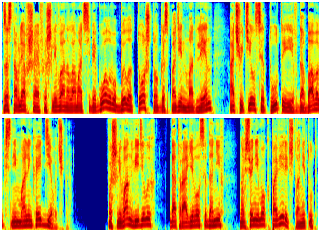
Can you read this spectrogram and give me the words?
заставлявшее Фашливана ломать себе голову, было то, что господин Мадлен очутился тут, и вдобавок с ним маленькая девочка. Фашливан видел их, дотрагивался до них, но все не мог поверить, что они тут.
